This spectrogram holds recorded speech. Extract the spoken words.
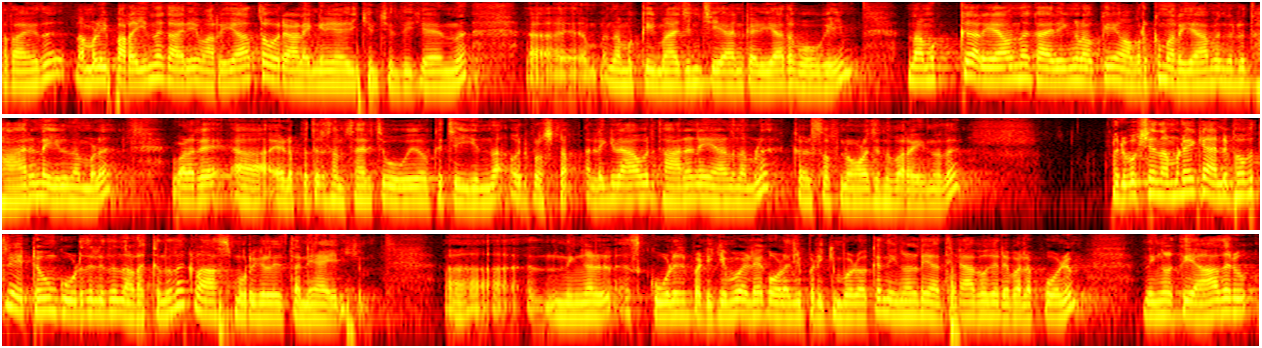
അതായത് നമ്മൾ ഈ പറയുന്ന കാര്യം അറിയാത്ത ഒരാൾ എങ്ങനെയായിരിക്കും ചിന്തിക്കുക എന്ന് നമുക്ക് ഇമാജിൻ ചെയ്യാൻ കഴിയാതെ പോവുകയും നമുക്ക് അറിയാവുന്ന കാര്യങ്ങളൊക്കെ അവർക്കും അറിയാമെന്നൊരു ധാരണയിൽ നമ്മൾ വളരെ എളുപ്പത്തിൽ സംസാരിച്ച് പോവുകയൊക്കെ ചെയ്യുന്ന ഒരു പ്രശ്നം അല്ലെങ്കിൽ ആ ഒരു ധാരണയാണ് നമ്മൾ കേൾസ് ഓഫ് നോളജ് എന്ന് പറയുന്നത്. ഒരുപക്ഷെ നമ്മുടെയൊക്കെ അനുഭവത്തിൽ ഏറ്റവും കൂടുതൽ ഇത് നടക്കുന്നത് ക്ലാസ് മുറികളിൽ തന്നെ ആയിരിക്കും നിങ്ങൾ സ്കൂളിൽ പഠിക്കുമ്പോൾ അല്ലെങ്കിൽ കോളേജിൽ പഠിക്കുമ്പോഴൊക്കെ നിങ്ങളുടെ അധ്യാപകർ പലപ്പോഴും നിങ്ങൾക്ക് യാതൊരു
